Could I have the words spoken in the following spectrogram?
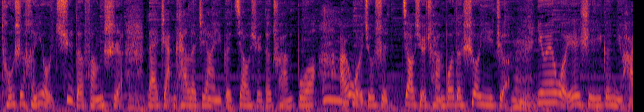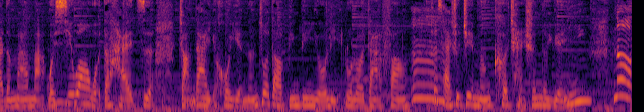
同时很有趣的方式来展开了这样一个教学的传播。而我就是。教学传播的受益者，嗯，因为我也是一个女孩的妈妈，我希望我的孩子长大以后也能做到彬彬有礼、落落大方，嗯，这才是这门课产生的原因。那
